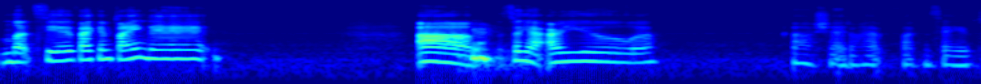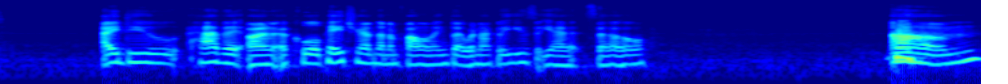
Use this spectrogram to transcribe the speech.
let's see if I can find it. Um. So yeah, are you? Oh shit! I don't have it fucking saved. I do have it on a cool Patreon that I'm following, but we're not going to use it yet. So, Okay. um,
